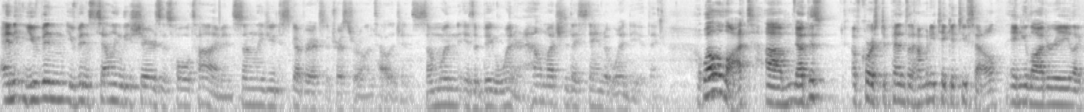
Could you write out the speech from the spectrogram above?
And you've been you've been selling these shares this whole time and suddenly you discover extraterrestrial intelligence. Someone is a big winner. How much do they stand to win do you think? Well a lot. Um, now this of course depends on how many tickets you sell. Any lottery like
